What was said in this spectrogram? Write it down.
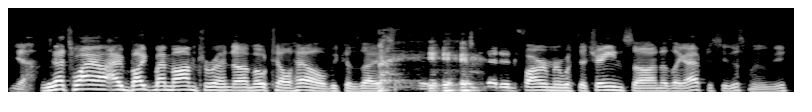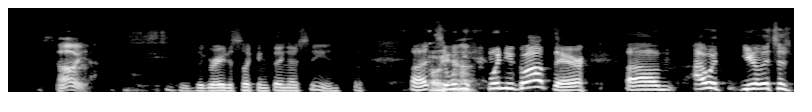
yeah, That's why I bugged my mom to rent uh, Motel Hell because I headed farmer with the chainsaw, and I was like, I have to see this movie. oh yeah, This is the greatest looking thing I've seen. So, uh, Oh, so when you when you go out there, um, I would you know this is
